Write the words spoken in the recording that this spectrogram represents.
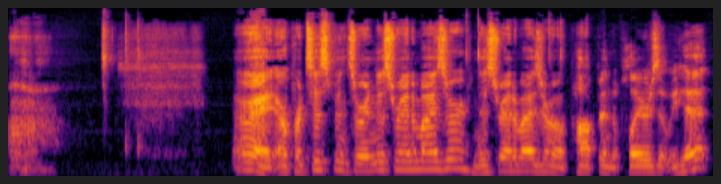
All right, our participants are in this randomizer. In this randomizer, I'm going to pop in the players that we hit.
